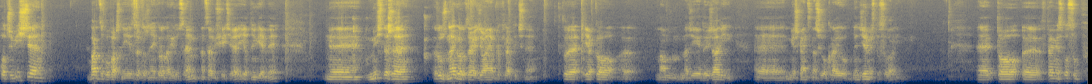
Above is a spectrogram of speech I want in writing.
oczywiście bardzo poważnie jest zagrożenie koronawirusem na całym świecie i o tym wiemy. E, myślę, że różnego rodzaju działania profilaktyczne, które jako, e, mam nadzieję, dojrzali mieszkańcy naszego kraju będziemy stosowali, to w pewien sposób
